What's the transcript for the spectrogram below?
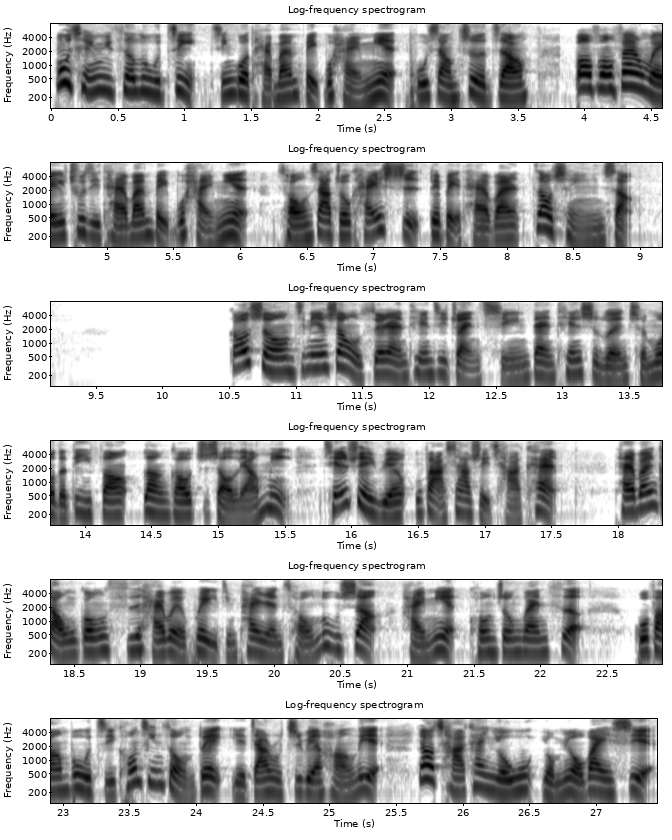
目前预测路径经过台湾北部海面，扑向浙江，暴风范围触及台湾北部海面，从下周开始对北台湾造成影响。高雄今天上午虽然天气转晴，但天使轮沉没的地方浪高至少两米，潜水员无法下水查看。台湾港务公司海委会已经派人从陆上、海面、空中观测，国防部及空勤总队也加入支援行列，要查看油污有没有外泄。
